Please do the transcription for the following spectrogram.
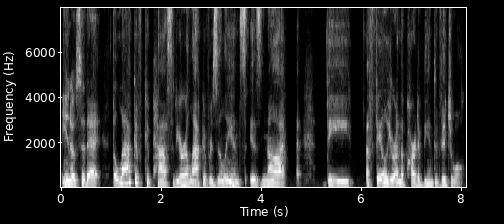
you know so that the lack of capacity or a lack of resilience is not the a failure on the part of the individual.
